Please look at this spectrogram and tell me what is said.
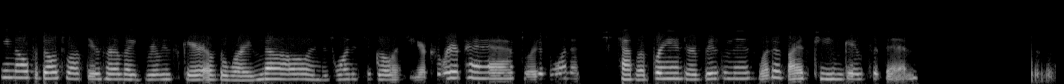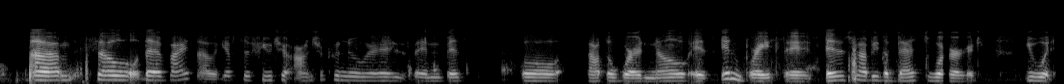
You know, for those who out there who are like really scared of the word no and just wanted to go into your career path or just want to have a brand or a business, what advice can you give to them? Um, so the advice I would give to future entrepreneurs and business people about the word no is embrace it. It is probably the best word you would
